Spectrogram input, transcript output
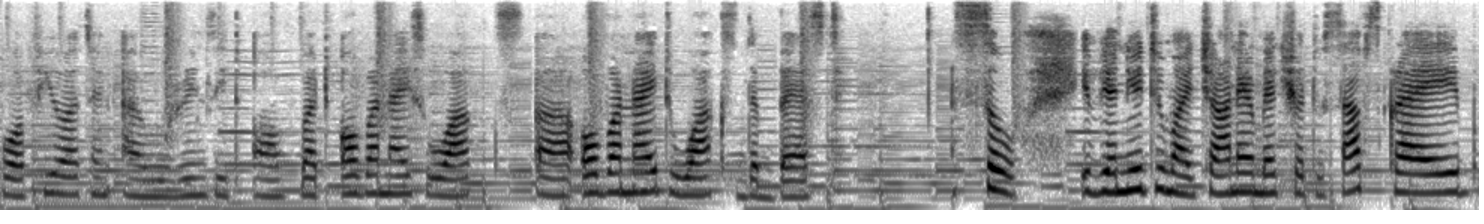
for a few hours and i will rinse it off. But overnight works uh, overnight works the best so if you're new to my channel make sure to subscribe.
